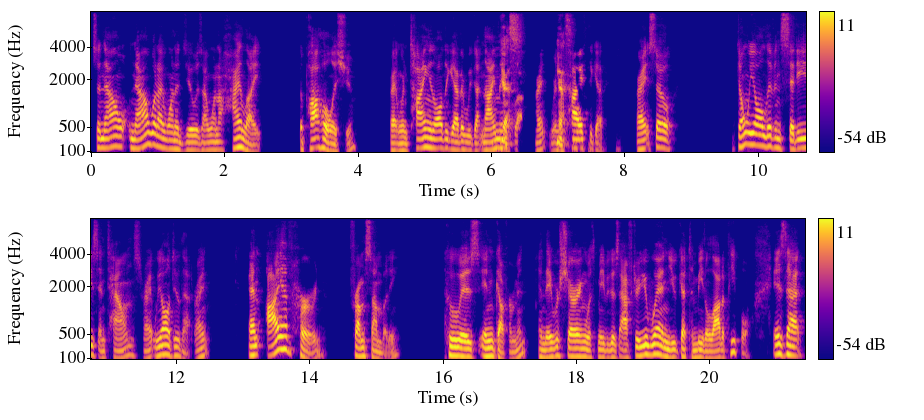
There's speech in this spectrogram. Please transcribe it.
So now now what I want to do is I want to highlight the pothole issue, right? We're tying it all together. We got nine minutes yes. left, right? We're yes. tie it together, right? So don't we all live in cities and towns, right? We all do that, right? And I have heard from somebody who is in government, and they were sharing with me because after you win, you get to meet a lot of people, is that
